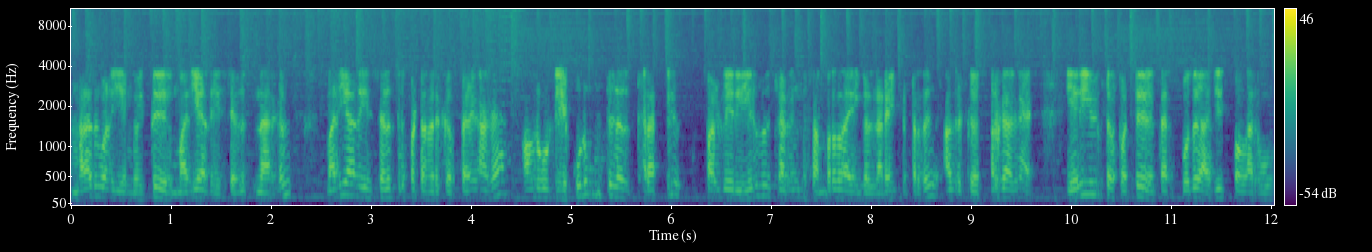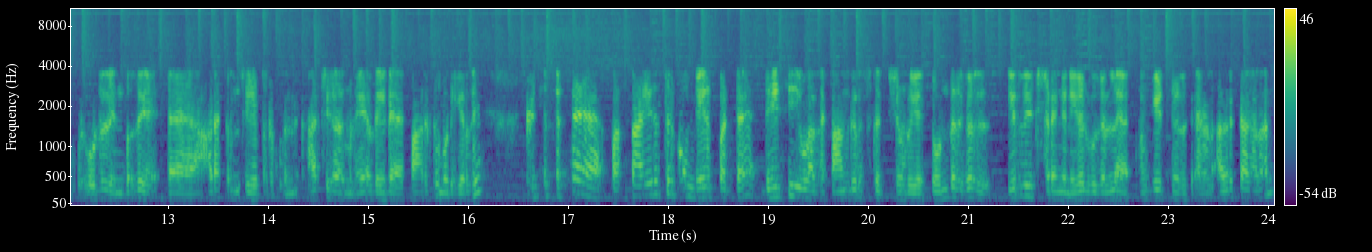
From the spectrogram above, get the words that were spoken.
மலர் வளையம் வைத்து மரியாதை செலுத்தினார்கள். மரியாதை செலுத்தப்பட்டதற்கு பிறகாக அவர்களுடைய குடும்பத்தினர் தரப்பில் பல்வேறு இறுதி சடங்கு சம்பிரதாயங்கள் நடைபெற்றது. அதற்கு பிறகாக எரியூட்டப்பட்டு தற்போது அஜித் பவார் உடல் என்பது அஹ், அடக்கம் செய்யப்பட்டிருக்கும் காட்சிகள் நேரடியில பார்க்க முடிகிறது. கிட்டத்தட்ட பத்தாயிரத்திற்கும் மேற்பட்ட தேசியவாத காங்கிரஸ் கட்சியினுடைய தொண்டர்கள் இறுதிச் சடங்கு நிகழ்வுகள்ல பங்கேற்று இருக்கிறார்கள் அதற்காக தான்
